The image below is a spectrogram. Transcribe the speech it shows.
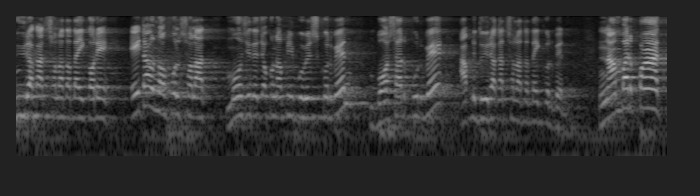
দুই রাকাত সলাত আদায় করে। এটাও নফল সলাৎ মসজিদে যখন আপনি প্রবেশ করবেন, বসার পূর্বে আপনি দুই রাকাত সলাত আদায় করবেন। নাম্বার পাঁচ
